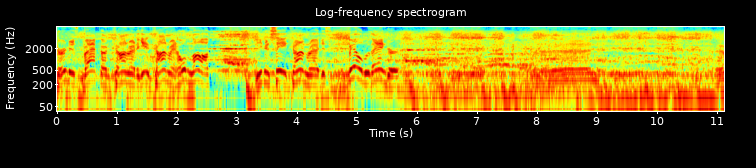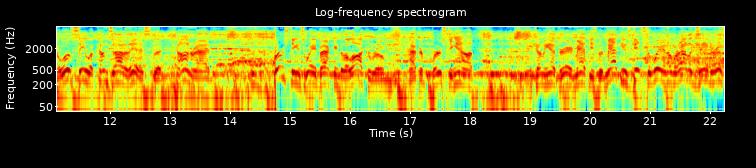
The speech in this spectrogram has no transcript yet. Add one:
turned his back on Konrad again. Konrad holding off. You can see Konrad just filled with anger. And, and we'll see what comes out of this. But Konrad just bursting his way back into the locker room after bursting out and coming after Aaron Matthews. But Matthews gets the win over Alexander S.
